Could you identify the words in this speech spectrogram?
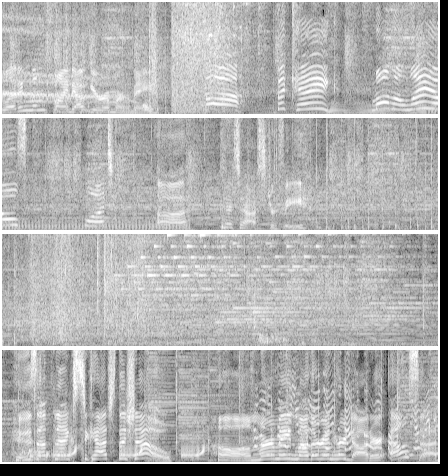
Letting them find out you're a mermaid. Ah! The cake! Mama Lails! What? Uh, catastrophe. Who's up next to catch the show? Aw, mermaid mother and her daughter, Elsa.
